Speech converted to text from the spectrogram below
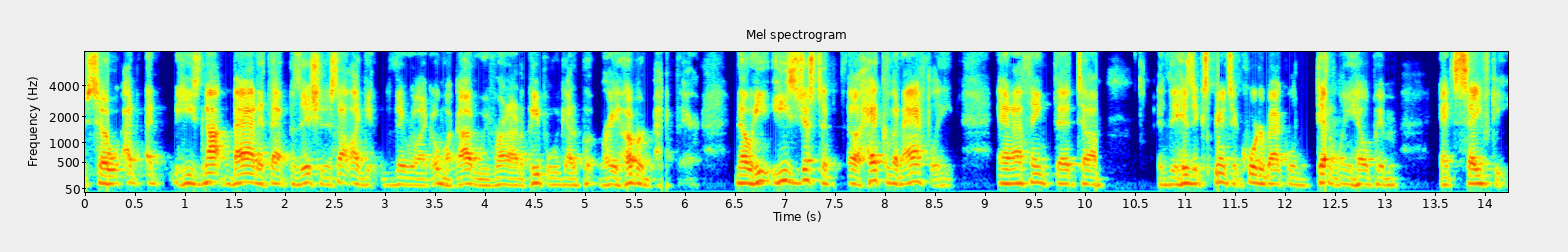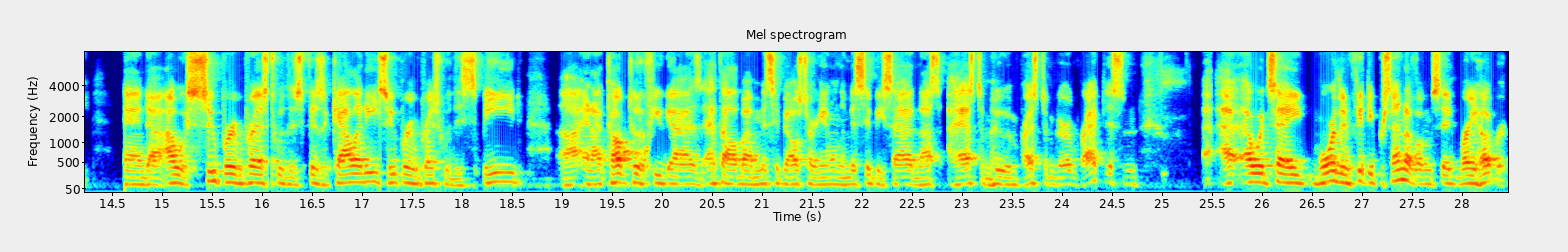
so I, I, he's not bad at that position. It's not like they were like, "Oh my God, we've run out of people. We got to put Bray Hubbard back there." No, he he's just a, a heck of an athlete, and I think that um, his experience at quarterback will definitely help him at safety. And uh, I was super impressed with his physicality, super impressed with his speed. Uh, and I talked to a few guys at the Alabama Mississippi All Star game on the Mississippi side, and I, I, asked them who impressed them during practice, and I, I would say more than fifty percent of them said Bray Hubbard.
